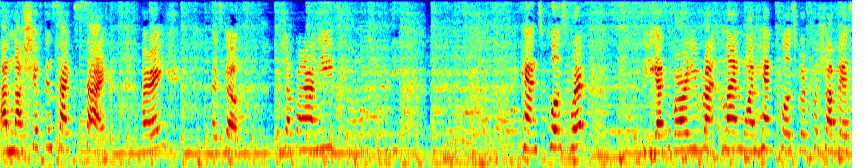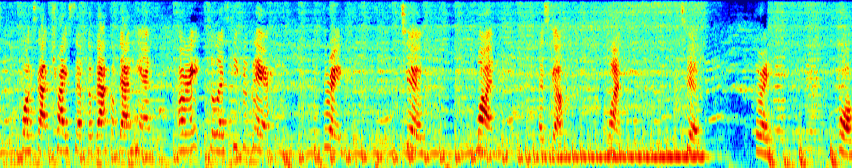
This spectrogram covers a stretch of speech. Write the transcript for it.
I'm not shifting side to side. All right, let's go. Push up on our knees. Hands close grip. So you guys have already land one hand close grip push up is works that tricep, the back of that hand. All right, so let's keep it there. Three, two, one. Let's go. One, two, three, four,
